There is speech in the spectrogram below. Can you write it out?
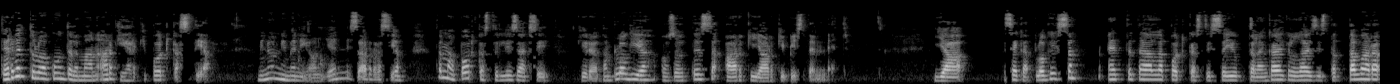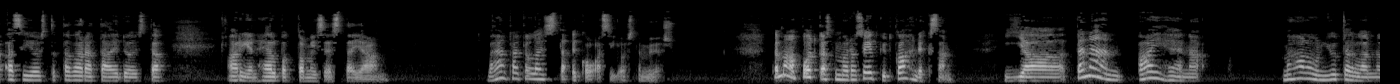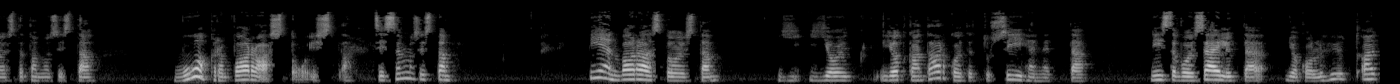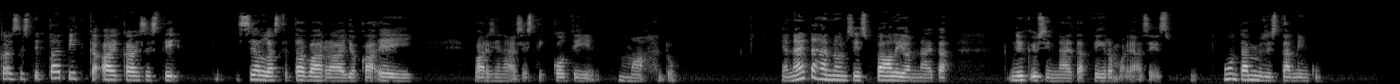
Tervetuloa kuuntelemaan Arkijärki-podcastia. Minun nimeni on Jenni Sarras ja tämän podcastin lisäksi kirjoitan blogia osoitteessa arkijarki.net. Ja sekä blogissa että täällä podcastissa juttelen kaikenlaisista tavara-asioista, tavarataidoista, arjen helpottamisesta ja vähän kaikenlaisista ekoasioista myös. Tämä on podcast numero 78 ja tänään aiheena mä haluan jutella noista tommosista vuokravarastoista. Siis semmoisista pienvarastoista, jotka on tarkoitettu siihen, että niistä voi säilyttää joko lyhytaikaisesti tai pitkäaikaisesti sellaista tavaraa, joka ei varsinaisesti kotiin mahdu. Ja näitähän on siis paljon näitä, nykyisin näitä firmoja. Siis puhun tämmöisistä niin kuin,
